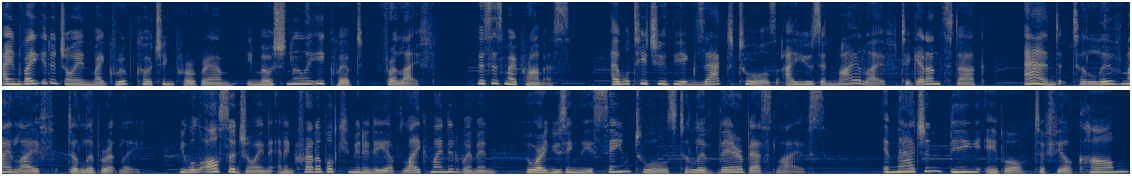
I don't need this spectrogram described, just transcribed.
I invite you to join my group coaching program, Emotionally Equipped for Life. This is my promise. I will teach you the exact tools I use in my life to get unstuck and to live my life deliberately. You will also join an incredible community of like minded women who are using these same tools to live their best lives. Imagine being able to feel calm,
